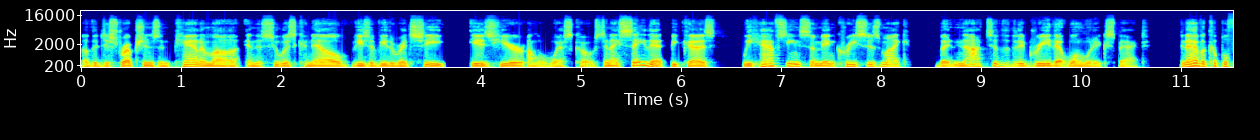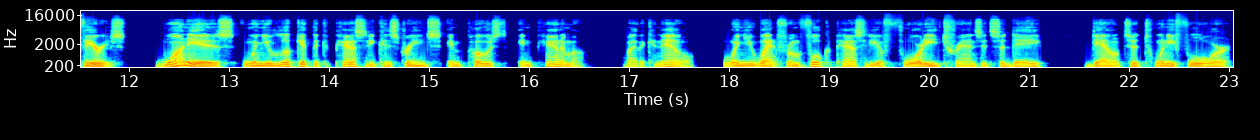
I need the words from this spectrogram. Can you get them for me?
of the disruptions in Panama and the Suez Canal vis a vis the Red Sea is here on the West Coast. And I say that because we have seen some increases, Mike, but not to the degree that one would expect. And I have a couple theories. One is when you look at the capacity constraints imposed in Panama by the canal, when you went from full capacity of 40 transits a day down to 24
